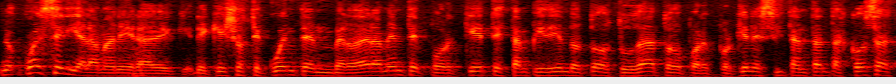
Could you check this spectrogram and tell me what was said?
no, ¿cuál sería la manera de que, ellos te cuenten verdaderamente por qué te están pidiendo todos tus datos, por, qué necesitan tantas cosas,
